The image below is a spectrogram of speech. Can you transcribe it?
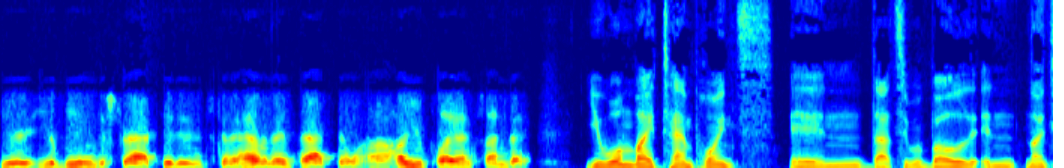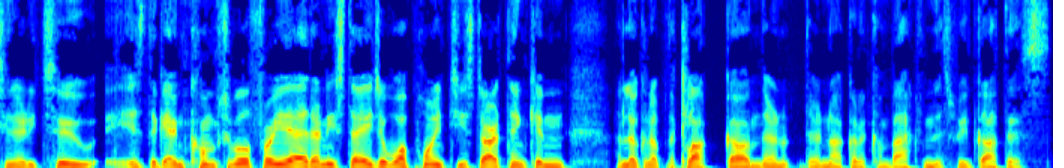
you're you're being distracted and it's going to have an impact on how you play on Sunday. You won by 10 points in that Super Bowl in 1982. Is the game comfortable for you at any stage? At what point do you start thinking and looking up the clock, going, they're, they're not going to come back from this? We've got this.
